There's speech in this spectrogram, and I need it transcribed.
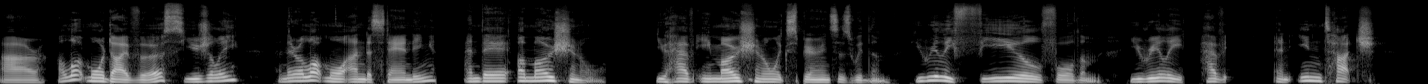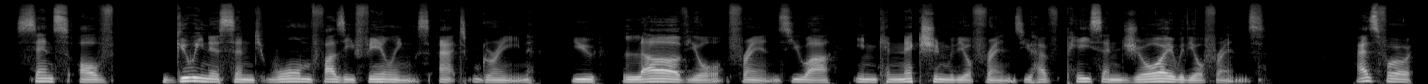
are a lot more diverse usually, and they're a lot more understanding, and they're emotional. You have emotional experiences with them. You really feel for them. You really have an in touch sense of gooiness and warm, fuzzy feelings at Green. You love your friends. You are in connection with your friends. You have peace and joy with your friends. As for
